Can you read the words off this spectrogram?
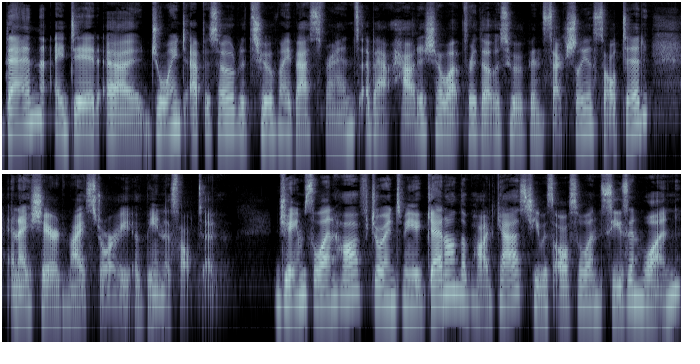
Then I did a joint episode with two of my best friends about how to show up for those who have been sexually assaulted, and I shared my story of being assaulted. James Lenhoff joined me again on the podcast. He was also on season one,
